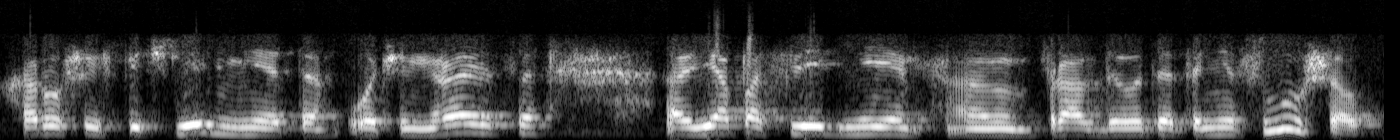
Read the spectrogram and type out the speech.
хорошие впечатления, мне это очень нравится. А, я последние, правда, вот это не слушал,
